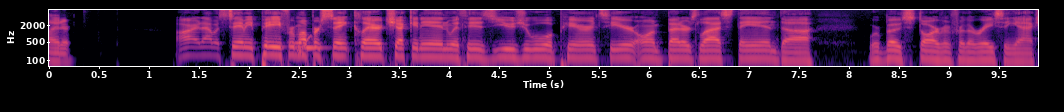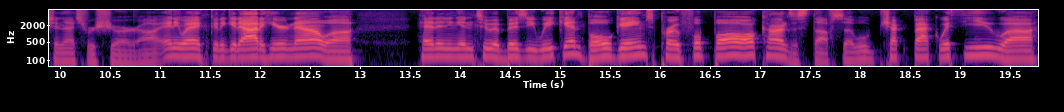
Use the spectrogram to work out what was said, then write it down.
Later. All right, that was Sammy P from Upper St. Clair checking in with his usual appearance here on Bettor's Last Stand. Uh, we're both starving for the racing action, that's for sure. Uh, anyway, gonna get out of here now. Uh, heading into a busy weekend, bowl games, pro football, all kinds of stuff. So we'll check back with you uh,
